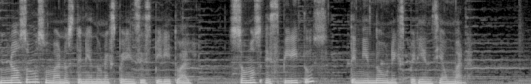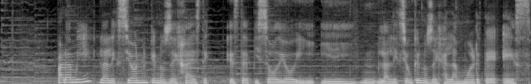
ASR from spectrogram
no somos humanos teniendo una experiencia espiritual, somos espíritus teniendo una experiencia humana. Para mí, la lección que nos deja este, este episodio y, y la lección que nos deja la muerte es,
